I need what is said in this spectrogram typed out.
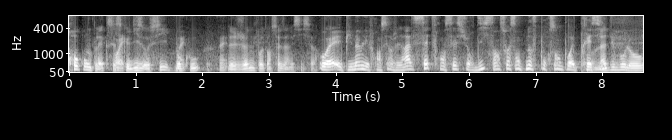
trop complexe, c'est ce que disent aussi beaucoup de jeunes potentiels investisseurs. Ouais, et puis même les Français en général, 7 Français sur 10, 69% hein, pour être précis. On a du boulot.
